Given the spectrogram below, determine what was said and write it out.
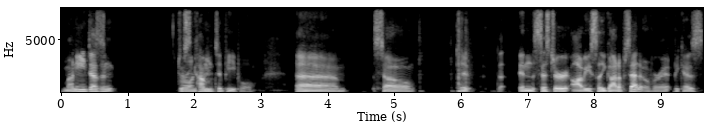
Money doesn't just come to people. Um, so it, and the sister obviously got upset over it because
